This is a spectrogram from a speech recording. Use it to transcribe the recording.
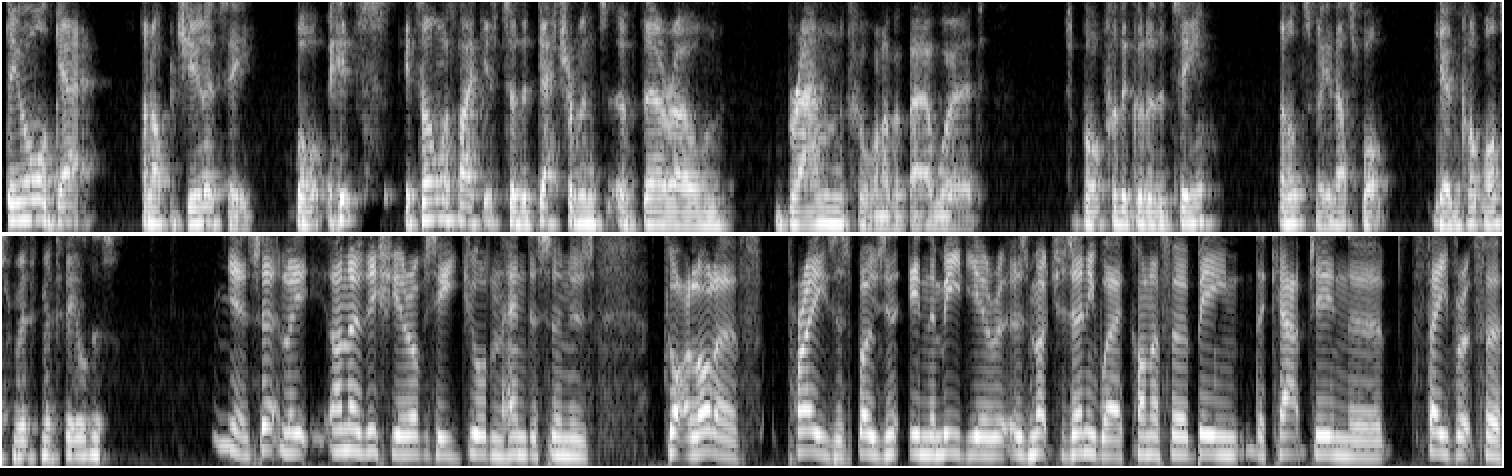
they all get an opportunity, but it's it's almost like it's to the detriment of their own brand, for want of a better word, but for the good of the team. And ultimately, that's what Jurgen Klopp wants from midfielders. Yeah, certainly. I know this year, obviously, Jordan Henderson has got a lot of praise, I suppose, in, in the media as much as anywhere. Connor for being the captain, the favourite for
